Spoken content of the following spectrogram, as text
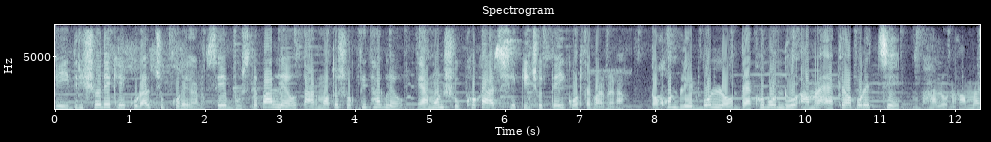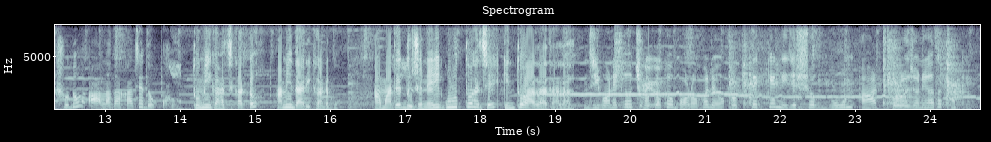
এই দৃশ্য দেখে কুড়াল চুপ করে গেল। সে বুঝতে পারলেও, তার মতো শক্তি থাকলেও, এমন সূক্ষ্ম কাজ সে কিছুতেই করতে পারবে না। তখন ব্লেড বলল, দেখো বন্ধু, আমরা একে অপরের চেয়ে ভালো না। আমরা শুধু আলাদা কাজে দক্ষ। তুমি গাছ কাটো, আমি দাড়ি কাটবো। আমাদের দুজনেরই গুরুত্ব আছে, কিন্তু আলাদা আলাদা। জীবনে কেউ ছোট, কেউ বড় হলেও প্রত্যেককে নিজস্ব গুণ আর প্রয়োজনীয়তা থাকে।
